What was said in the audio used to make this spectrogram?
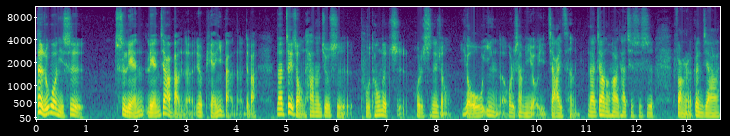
但如果你是是廉廉价版的，就便宜版的，对吧？那这种它呢就是普通的纸，或者是那种油印的，或者上面有一加一层。那这样的话，它其实是反而更加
